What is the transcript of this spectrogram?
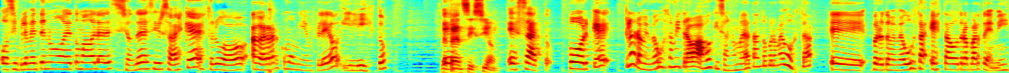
o simplemente no he tomado la decisión de decir, ¿sabes qué? Esto lo voy a agarrar como mi empleo y listo. La Eh, transición. Exacto, porque, claro, a mí me gusta mi trabajo, quizás no me da tanto, pero me gusta, eh, pero también me gusta esta otra parte de mí,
